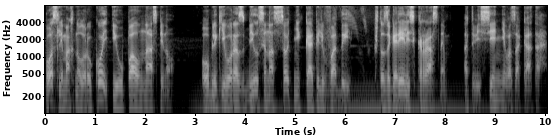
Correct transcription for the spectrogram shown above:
После махнул рукой и упал на спину. Облик его разбился на сотни капель воды, что загорелись красным от весеннего заката.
